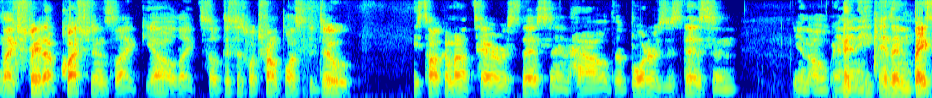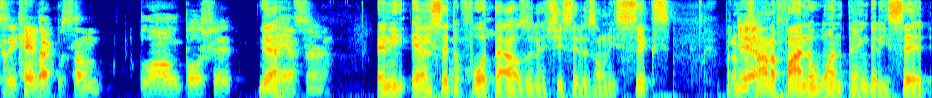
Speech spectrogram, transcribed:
like straight up questions like, "Yo, like, so this is what Trump wants to do." He's talking about terrorists this and how the borders is this and you know, and, and then he and then basically came back with some long bullshit yeah. answer. And he and he said the four thousand, and she said it's only six. But I'm yeah. trying to find the one thing that he said.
